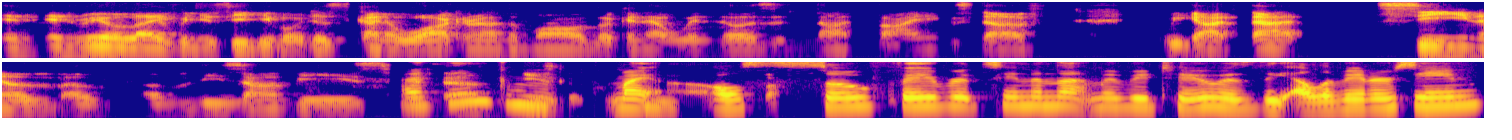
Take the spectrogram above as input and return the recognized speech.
in, in real life, when you see people just kind of walking around the mall, looking at windows and not buying stuff, we got that scene of of, of these zombies. i uh, think m- my also favorite scene in that movie too is the elevator scene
